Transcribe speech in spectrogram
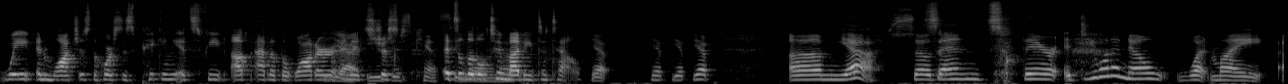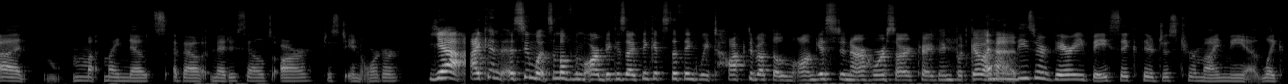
wait and watch as the horse is picking its feet up out of the water, Yeah, and it's just, can't. it's a little too enough. muddy to tell. Yep, yep, yep, yep. Um, yeah. So, So- then there. Do you want to know what my uh my, my notes about Meduseld are, just in order? Yeah, I can assume what some of them are because I think it's the thing we talked about the longest in our horse archiving. But go I ahead. mean, these are very basic. They're just to remind me, uh, like,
